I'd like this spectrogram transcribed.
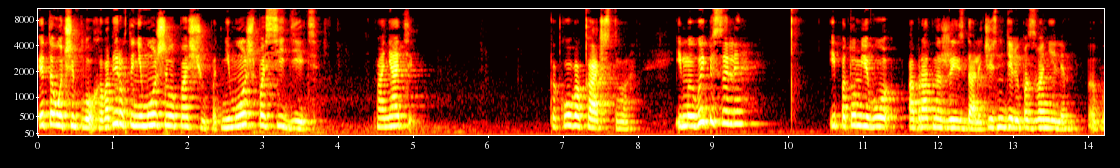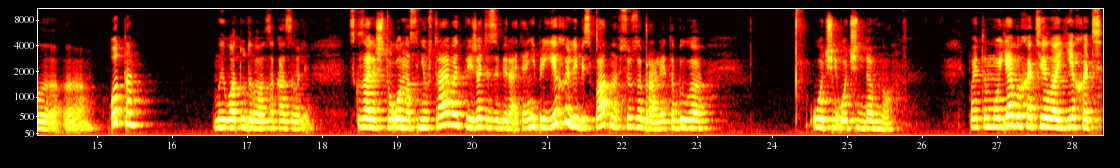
Это очень плохо. Во-первых, ты не можешь его пощупать, не можешь посидеть, понять, какого качества. И мы выписали, и потом его обратно же издали. Через неделю позвонили в э, Отто, мы его оттуда заказывали сказали, что он нас не устраивает, приезжайте забирайте. Они приехали, бесплатно все забрали. Это было очень-очень давно. Поэтому я бы хотела ехать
